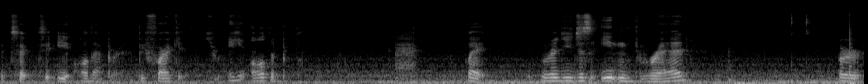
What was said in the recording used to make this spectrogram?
It took to eat all that bread before I could. You ate all the. Wait, were you just eating bread? Or.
